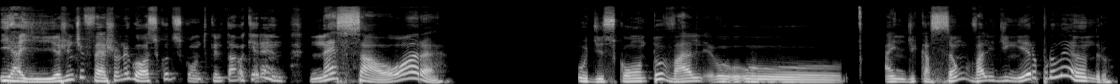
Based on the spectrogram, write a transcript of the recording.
E aí a gente fecha o negócio com o desconto que ele estava querendo. Nessa hora, o desconto vale. O, o, a indicação vale dinheiro para o Leandro.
